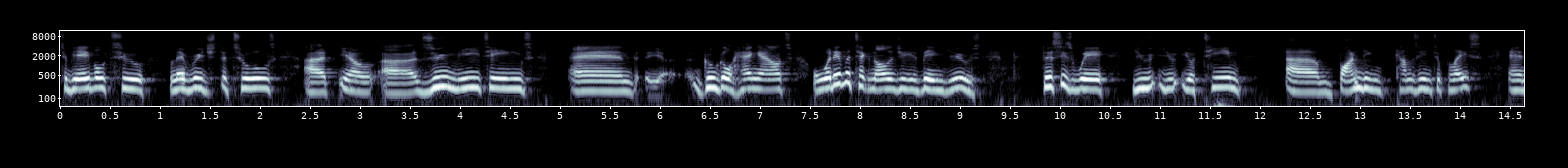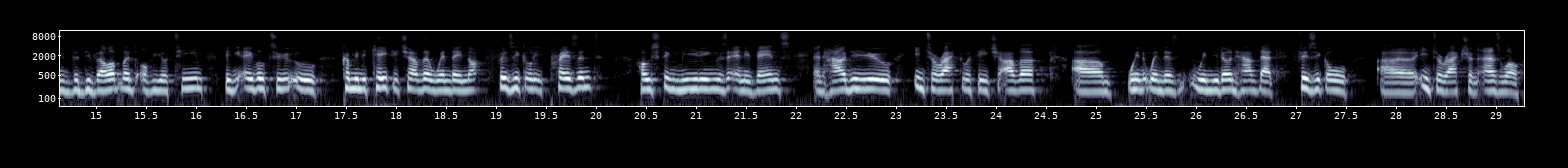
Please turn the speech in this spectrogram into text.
to be able to leverage the tools, uh, you know, uh, Zoom meetings and uh, Google Hangouts or whatever technology is being used. This is where you, you your team um, bonding comes into place and the development of your team being able to communicate each other when they're not physically present hosting meetings and events and how do you interact with each other um, when, when, there's, when you don't have that physical uh, interaction as well.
